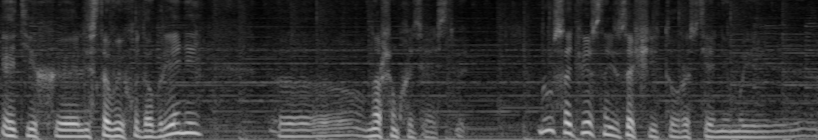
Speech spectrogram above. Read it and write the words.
этих э, листовых удобрений э, в нашем хозяйстве. Ну, соответственно, и защиту растений мы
